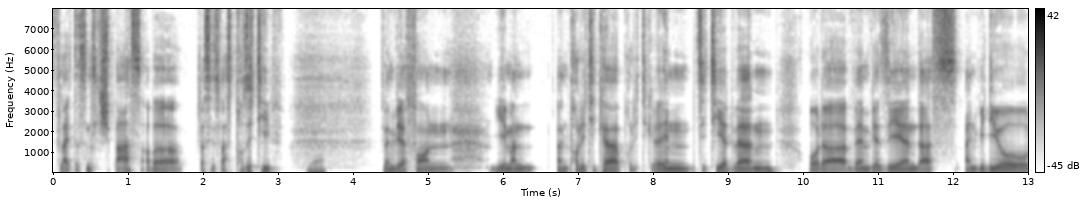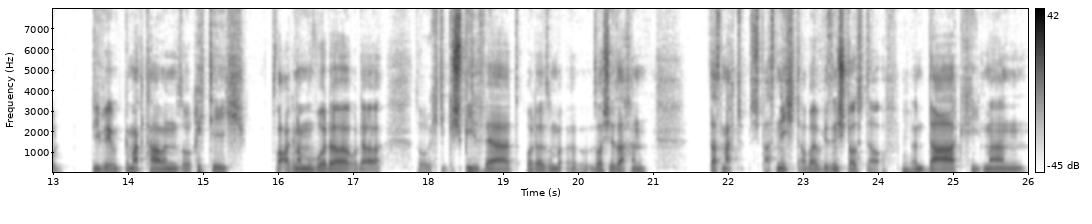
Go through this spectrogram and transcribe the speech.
vielleicht das ist nicht Spaß, aber das ist was positiv. Ja. Wenn wir von jemandem, einem Politiker, Politikerin zitiert werden oder wenn wir sehen, dass ein Video, die wir gemacht haben, so richtig wahrgenommen wurde oder so richtig gespielt wird oder so, äh, solche Sachen. Das macht Spaß nicht, aber wir sind stolz darauf. Mhm. Und da kriegt man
